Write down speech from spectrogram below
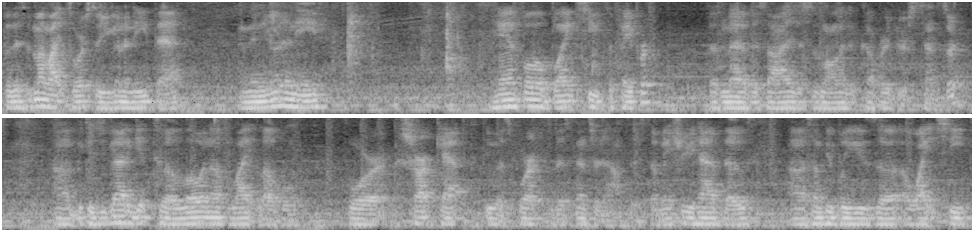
But this is my light source, so you're gonna need that. And then you're gonna need a handful of blank sheets of paper. Doesn't matter the size, just as long as it covers your sensor. Uh, because you gotta get to a low enough light level for a SharpCap to do its work for the sensor analysis. So make sure you have those. Uh, some people use a, a white sheet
